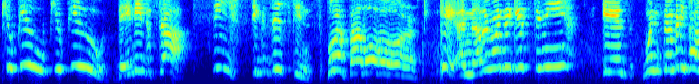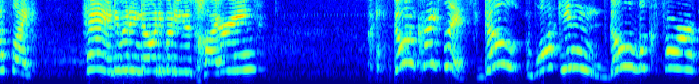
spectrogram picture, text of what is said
Pew pew, pew pew. They need to stop. Cease existence, por favor. Okay, another one that gets to me is when somebody posts like, hey, anybody know anybody who's hiring? Go on Craigslist. Go walk in. Go look for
